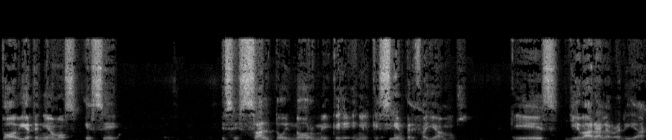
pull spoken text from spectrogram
todavía teníamos ese ese salto enorme que en el que siempre fallamos, que es llevar a la realidad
